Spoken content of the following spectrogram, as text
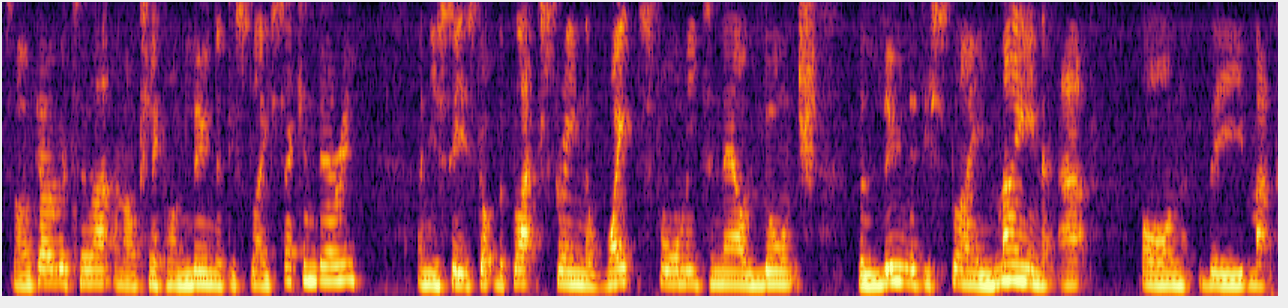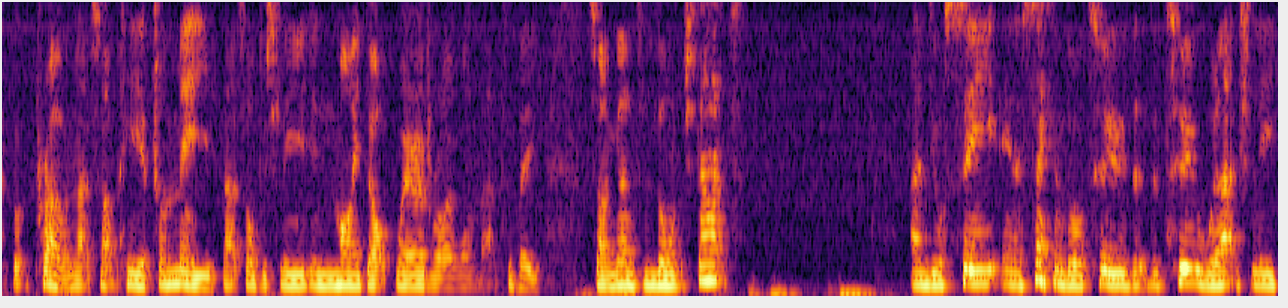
So I'll go over to that and I'll click on Luna Display Secondary. And you see it's got the black screen that waits for me to now launch the Luna Display main app on the MacBook Pro. And that's up here for me. That's obviously in my dock, wherever I want that to be. So I'm going to launch that. And you'll see in a second or two that the two will actually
